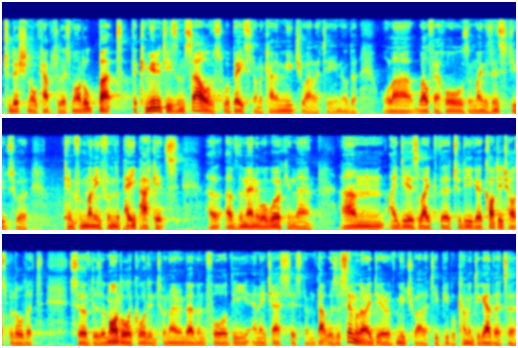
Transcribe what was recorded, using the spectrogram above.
traditional capitalist model, but the communities themselves were based on a kind of mutuality. You know, the, all our welfare halls and miners' institutes were, came from money from the pay packets of, of the men who were working there. Um, ideas like the Tredegar Cottage Hospital that served as a model according to Aneurin Bevan for the NHS system. That was a similar idea of mutuality, people coming together to,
